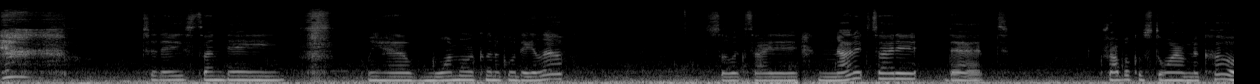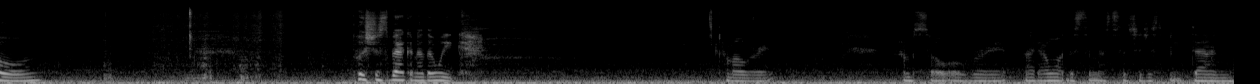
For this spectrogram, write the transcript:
today's Sunday. We have one more clinical day left. So excited. Not excited that Tropical Storm Nicole pushes back another week. I'm over it. I'm so over it. Like, I want the semester to just be done.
